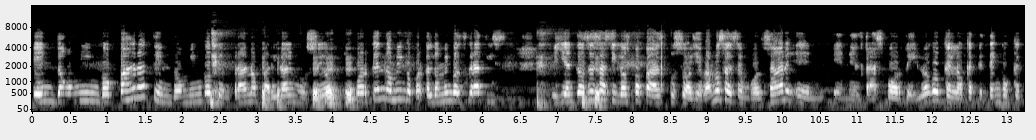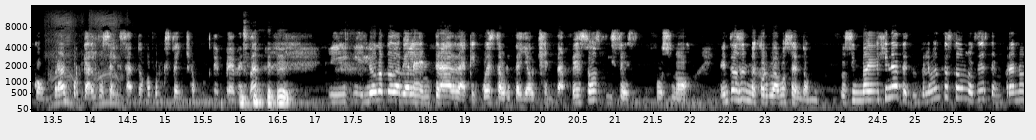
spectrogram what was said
En domingo, párate en domingo temprano para ir al museo. ¿Y por qué en domingo? Porque el domingo es gratis. Y entonces así los papás, pues oye, vamos a desembolsar en, en el transporte y luego que en lo que te tengo que comprar porque algo se les antoja porque está en Chapultepec, ¿verdad? Y, y, luego todavía la entrada que cuesta ahorita ya 80 pesos, dices, pues no. Entonces mejor vamos en domingo. Pues imagínate, te levantas todos los días temprano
